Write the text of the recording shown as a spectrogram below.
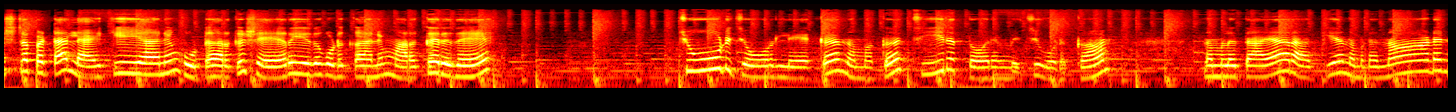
ഇഷ്ടപ്പെട്ടാൽ ലൈക്ക് ചെയ്യാനും കൂട്ടുകാർക്ക് ഷെയർ ചെയ്ത് കൊടുക്കാനും മറക്കരുതേ. ചൂട് ചോറിലേക്ക് നമുക്ക് ചീരത്തോരൻ വെച്ച് കൊടുക്കാം. നമ്മൾ തയ്യാറാക്കിയ നമ്മുടെ നാടൻ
